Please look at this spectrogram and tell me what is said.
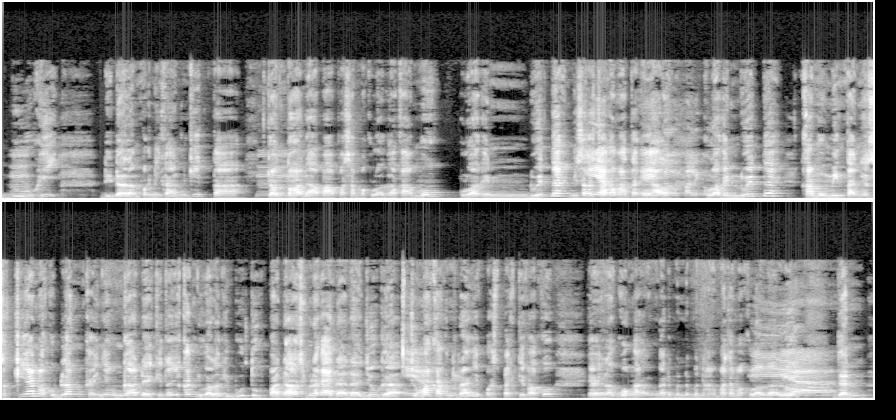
duri di dalam pernikahan kita Hmm. contoh ada apa-apa sama keluarga kamu keluarin duit deh misalnya Iya, secara ya material itu paling keluarin duit deh kamu mintanya sekian aku bilang kayaknya enggak deh kita kan juga lagi butuh padahal sebenarnya ada-ada juga Iya. cuma karena dari perspektif aku ya lah gue nggak nggak demen-demen amat sama keluarga lu iya. dan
